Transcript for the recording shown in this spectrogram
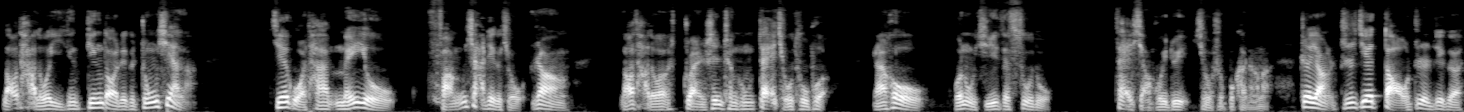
老塔罗，已经盯到这个中线了，结果他没有防下这个球，让老塔罗转身成功带球突破，然后博努奇的速度。再想回追就是不可能了，这样直接导致这个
